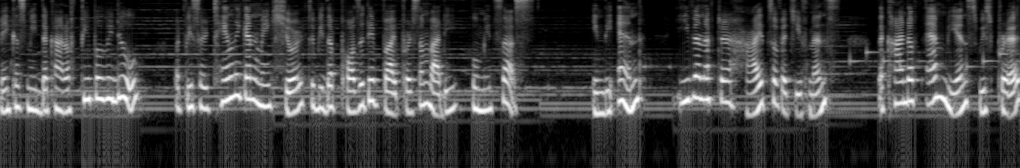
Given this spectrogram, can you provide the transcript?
make us meet the kind of people we do, but we certainly can make sure to be the positive vibe for somebody who meets us. In the end, even after heights of achievements, the kind of ambience we spread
